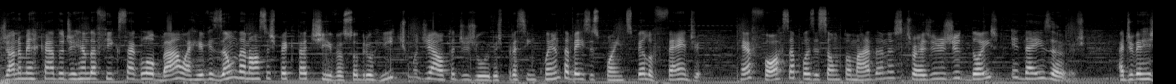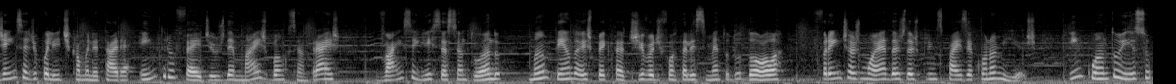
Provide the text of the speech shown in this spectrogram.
Já no mercado de renda fixa global, a revisão da nossa expectativa sobre o ritmo de alta de juros para 50 basis points pelo Fed reforça a posição tomada nas treasuries de 2 e 10 anos. A divergência de política monetária entre o Fed e os demais bancos centrais vai seguir se acentuando, mantendo a expectativa de fortalecimento do dólar frente às moedas das principais economias. Enquanto isso,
